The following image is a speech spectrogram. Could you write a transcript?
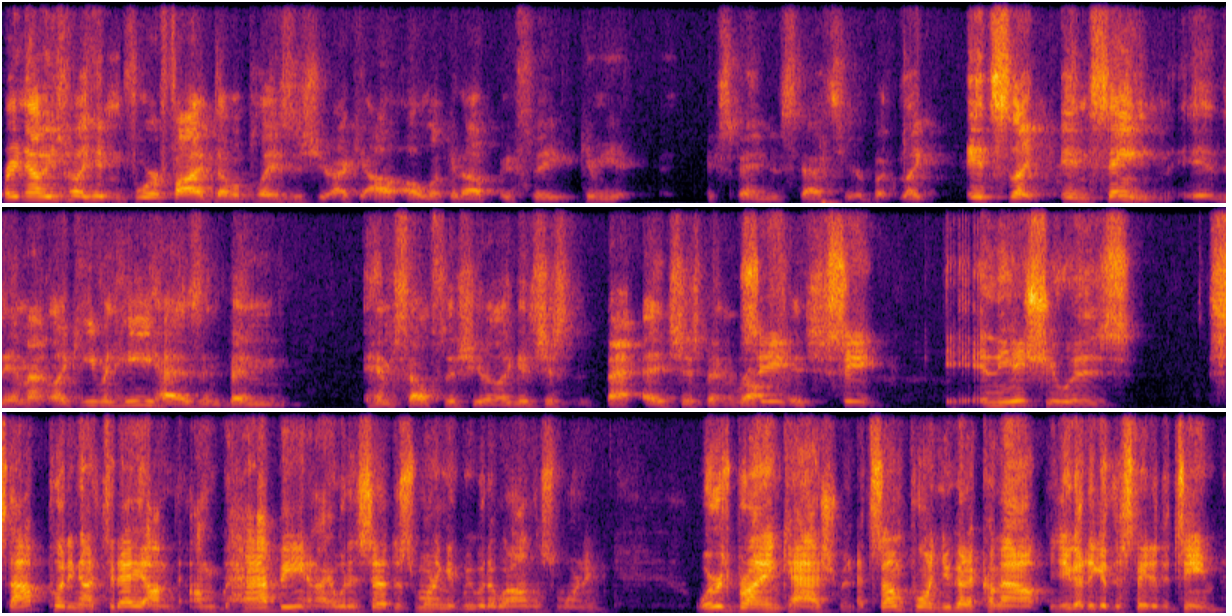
right now. He's probably hitting four or five double plays this year. I can, I'll, I'll look it up if they give me expanded stats here. But like, it's like insane eh, the amount. Like, even he hasn't been himself this year. Like, it's just bad. It's just been rough. See, it's see, and the issue is stop putting out today. I'm I'm happy, and I would have said it this morning if we would have went on this morning. Where's Brian Cashman? At some point, you got to come out and you got to give the state of the team.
